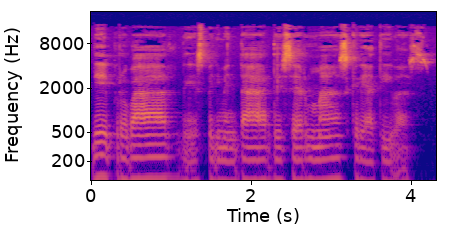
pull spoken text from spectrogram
de probar, de experimentar, de ser más creativas.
